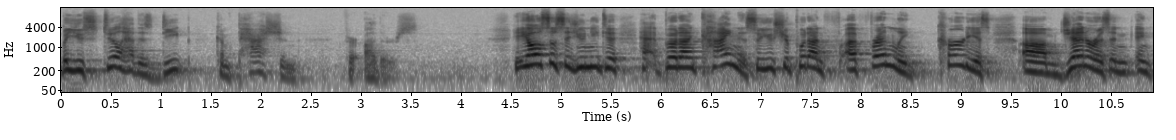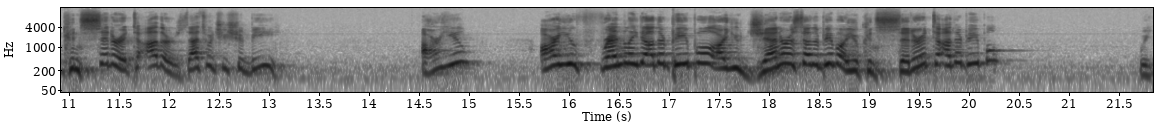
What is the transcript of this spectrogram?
but you still have this deep compassion for others. He also says you need to put on kindness, so you should put on a friendly, courteous, um, generous, and, and considerate to others. That's what you should be. Are you? Are you friendly to other people? Are you generous to other people? Are you considerate to other people? We,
